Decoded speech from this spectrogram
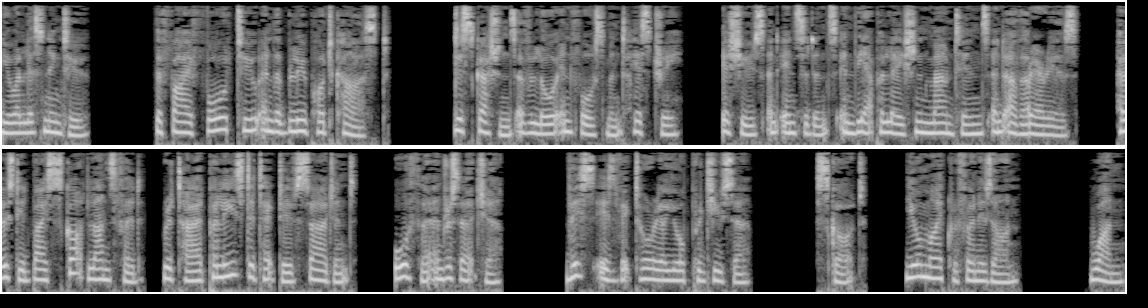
You are listening to the 542 and the Blue podcast. Discussions of law enforcement history, issues and incidents in the Appalachian Mountains and other areas. Hosted by Scott Lunsford, retired police detective sergeant, author and researcher. This is Victoria, your producer. Scott, your microphone is on. One,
